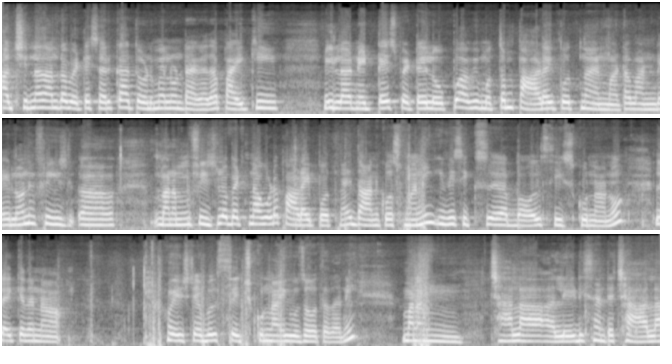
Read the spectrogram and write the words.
ఆ చిన్న దాంట్లో పెట్టేసరికి ఆ తొడిమేలు ఉంటాయి కదా పైకి ఇలా నెట్టేసి పెట్టే లోపు అవి మొత్తం పాడైపోతున్నాయి అనమాట వన్ డేలోనే ఫ్రీజ్ మనం ఫ్రిడ్జ్లో పెట్టినా కూడా పాడైపోతున్నాయి. దానికోసమని ఇవి సిక్స్ బౌల్స్ తీసుకున్నాను. లైక్ ఏదైనా వెజిటేబుల్స్ తెచ్చుకున్నా యూజ్ అవుతుందని. మనం చాలా లేడీస్ అంటే చాలా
